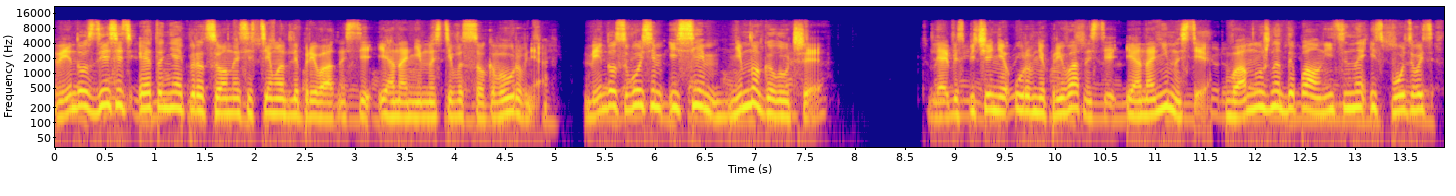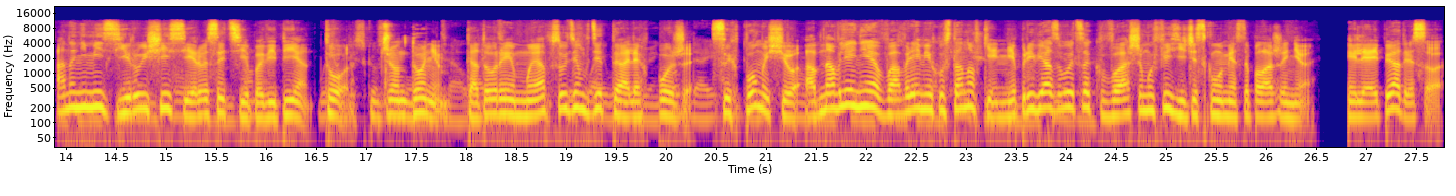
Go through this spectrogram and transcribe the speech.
Windows 10 — это не операционная система для приватности и анонимности высокого уровня. Windows 8 и 7 немного лучше. Для обеспечения уровня приватности и анонимности вам нужно дополнительно использовать анонимизирующие сервисы типа VPN, Tor, John Donim, которые мы обсудим в деталях позже. С их помощью обновления во время их установки не привязываются к вашему физическому местоположению или IP-адресу.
